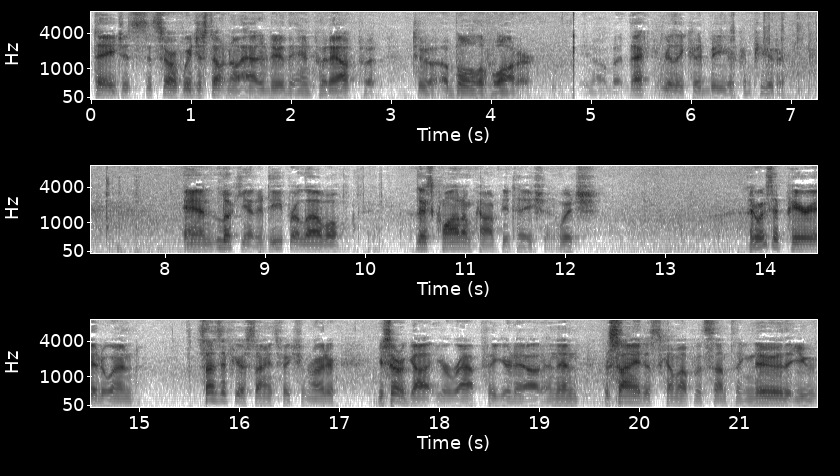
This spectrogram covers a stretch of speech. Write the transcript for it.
stage, it's, it's sort of we just don't know how to do the input output to a, bowl of water, you know. But that really could be your computer. And looking at a deeper level, there's quantum computation, which there was a period when, sometimes if you're a science fiction writer, you sort of got your rap figured out, and then the scientists come up with something new that you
